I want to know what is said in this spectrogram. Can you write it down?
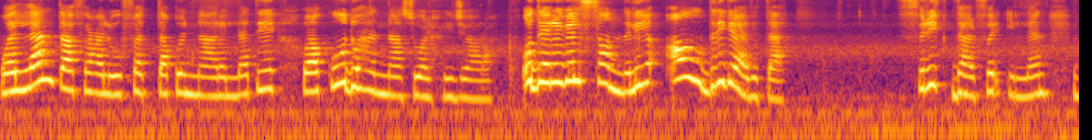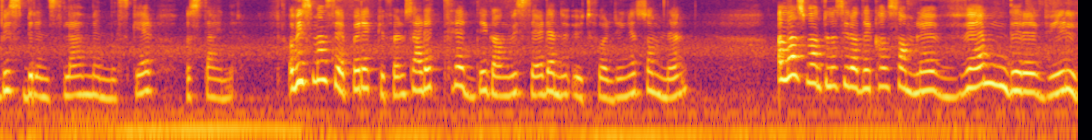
وَلَنْ تَفْعَلُوا فَاتَّقُوا النَّارَ الَّتِي وَقُودُهَا النَّاسُ وَالْحِجَارَةِ og dere vil sannelig aldri greie dette. Frykt derfor illen hvis brenselet er mennesker og steiner. Og hvis man ser på rekkefølgen, så er det tredje gang vi ser denne utfordringen som nevnt. Allah SWT sier at dere kan samle hvem dere vil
